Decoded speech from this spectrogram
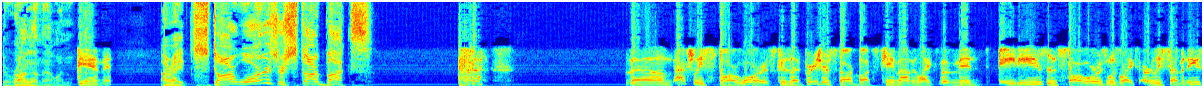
You're wrong on that one. Damn it. All right. Star Wars or Starbucks? the um, actually Star Wars because I'm pretty sure Starbucks came out in like the mid '80s and Star Wars was like early '70s.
